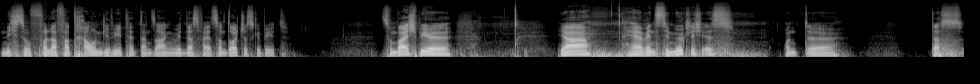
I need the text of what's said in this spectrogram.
nicht so voller Vertrauen gebetet, dann sagen wir, das war jetzt so ein deutsches Gebet. Zum Beispiel, ja, Herr, wenn es dir möglich ist und äh, das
